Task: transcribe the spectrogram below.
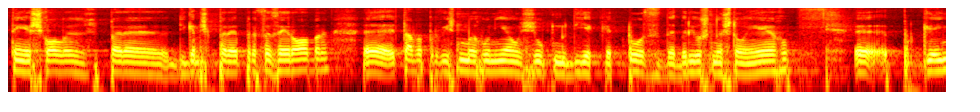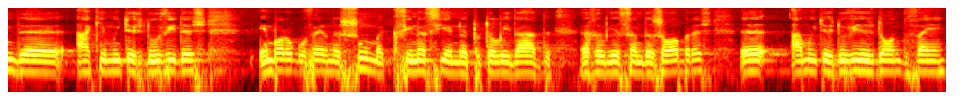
têm as escolas para, digamos que para, para fazer obra. Uh, estava previsto uma reunião, julgo no dia 14 de abril, se não estou em erro, uh, porque ainda há aqui muitas dúvidas embora o Governo assuma que financia na totalidade a realização das obras, eh, há muitas dúvidas de onde vem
